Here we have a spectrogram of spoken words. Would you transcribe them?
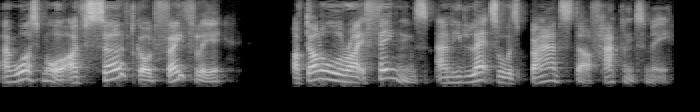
And what's more, I've served God faithfully I've done all the right things, and he lets all this bad stuff happen to me.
